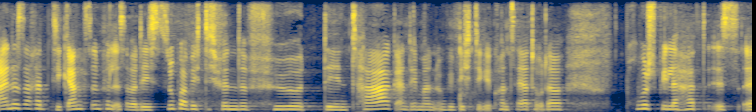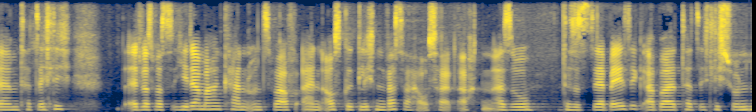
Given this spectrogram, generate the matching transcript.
eine Sache, die ganz simpel ist, aber die ich super wichtig finde für den Tag, an dem man irgendwie wichtige Konzerte oder Probespiele hat, ist ähm, tatsächlich etwas, was jeder machen kann, und zwar auf einen ausgeglichenen Wasserhaushalt achten. Also das ist sehr basic, aber tatsächlich schon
